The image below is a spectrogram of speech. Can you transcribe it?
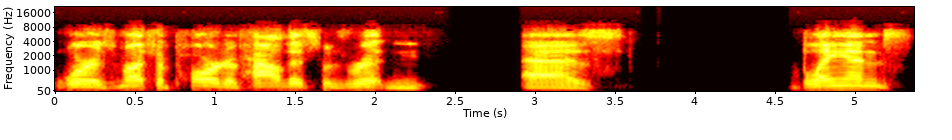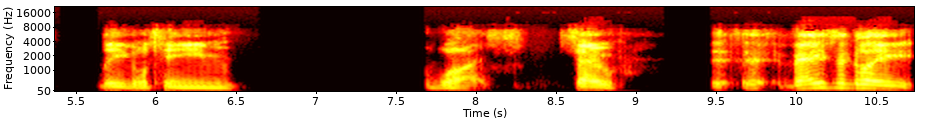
were as much a part of how this was written as Bland's legal team was. So basically,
